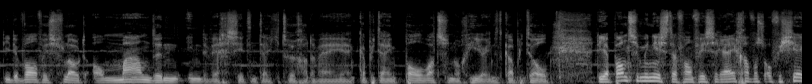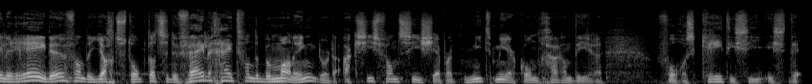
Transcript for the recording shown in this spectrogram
die de walvisvloot al maanden in de weg zit. Een tijdje terug hadden wij eh, kapitein Paul Watson nog hier in het kapitool. De Japanse minister van Visserij gaf als officiële reden van de jachtstop dat ze de veiligheid van de bemanning door de acties van Sea Shepherd niet meer kon garanderen. Volgens critici is de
